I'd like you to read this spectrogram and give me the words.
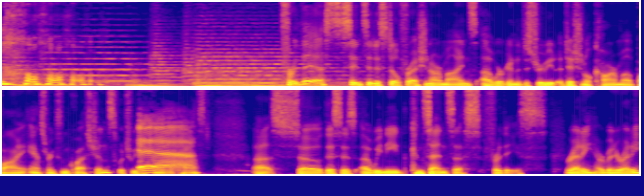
For this, since it is still fresh in our minds, uh, we're going to distribute additional karma by answering some questions, which we have done in the past. Uh, so this is uh, we need consensus for these. Ready? Everybody ready?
